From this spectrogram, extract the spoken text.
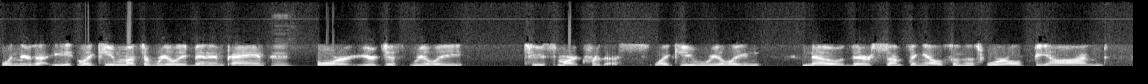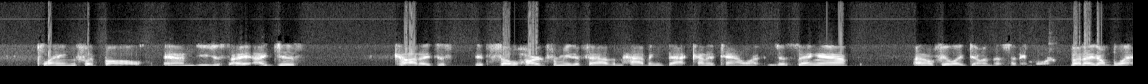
when you're that you, like you must have really been in pain hmm. Or you're just really too smart for this like you really know there's something else in this world beyond playing football and you just I, I just God, I just it's so hard for me to fathom having that kind of talent and just saying, yeah, I don't feel like doing this anymore. But I don't blame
